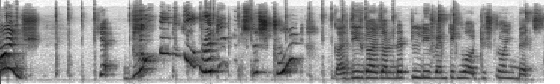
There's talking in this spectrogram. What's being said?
orange! Yeah blue already it's destroyed? Guys these guys are literally venting while destroying beds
